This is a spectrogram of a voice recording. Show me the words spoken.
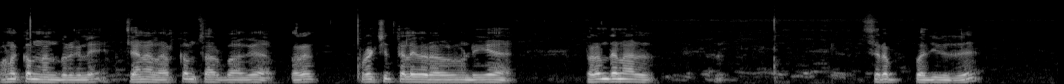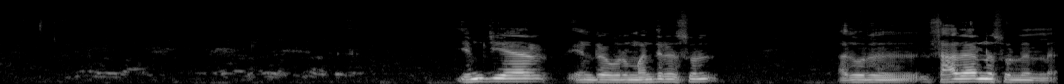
வணக்கம் நண்பர்களே. சேனல் அர்க்கம் சார்பாக பிற புரட்சித் தலைவர் அவர்களுடைய பிறந்தநாள் சிறப்பதிவு இது. எம்ஜிஆர் என்ற ஒரு மந்திர சொல் அது ஒரு சாதாரண சொல் அல்ல.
